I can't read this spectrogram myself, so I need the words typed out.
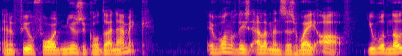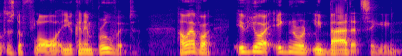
and a feel for musical dynamic. If one of these elements is way off, you will notice the flaw and you can improve it. However, if you are ignorantly bad at singing,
